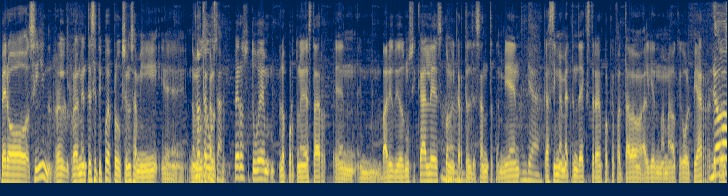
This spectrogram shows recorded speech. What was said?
Pero sí, realmente ese tipo de producciones a mí eh, no me gusta, pero, tuve la oportunidad de estar en, varios videos musicales, con el cartel de Santa también. Casi me meten de extra porque faltaba alguien mamado que golpear. ¡No!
